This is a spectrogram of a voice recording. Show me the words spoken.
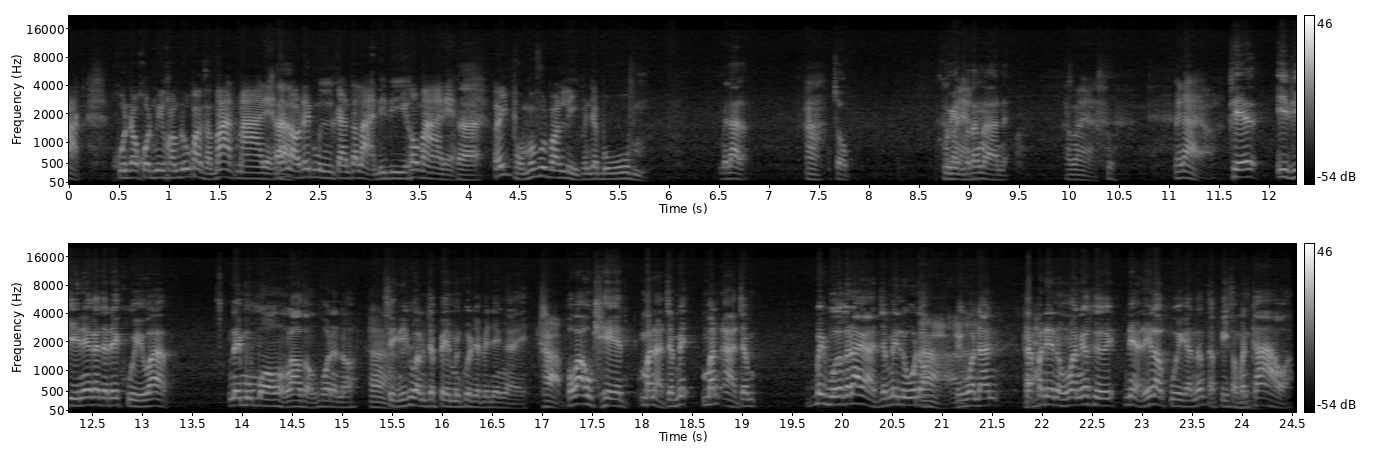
มัคร คุณเอาคนมีความรู้ความสามารถมาเนี่ยครับถ้าเราได้มือการตลาดดีๆเข้ามาเนี่ยฮะเฮ้ยผมว่าฟุตบอลลีกมันจะบูม ไม่ได้หรอกอะจบคุยกันทำไมมาอะตั้งนานเนี่ยทำไมอะไม่ได้เหรอเทป EP เนี่ยก็จะได้คุยว่าในมุมมองของเราสองคนอะเนาะอ่าสิ่งที่ควรจะเป็นมันควรจะเป็นยังไงครับเพราะว่าโอเค มันอาจจะไม่มันอาจจะ ไม่เวิร์กก็ได้อาจจะไม่รู้เนาะอ่าถึงวันนั้น แต่ครับประเด็นของมันก็คือเนี่ยที่เราคุยกันตั้งแต่ปี 2009 อะ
